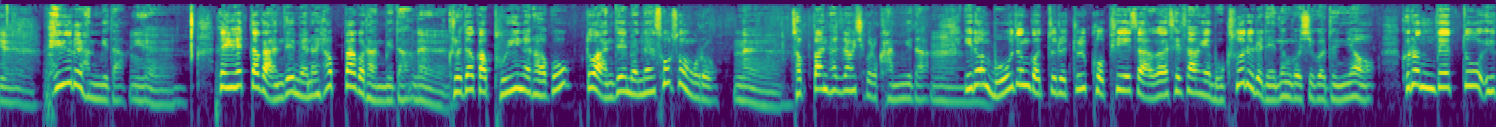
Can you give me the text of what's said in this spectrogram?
예. 회유를 합니다. 예. 회유했다가 안 되면은 협박을 합니다. 네. 그러다가 부인을 하고 또 안 되면은 소송으로 네. 적반하장식으로 갑니다. 음. 이런 모든 것들을 뚫고 피해자가 세상에 목소리를 내는 것이거든요. 그런데 또 이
